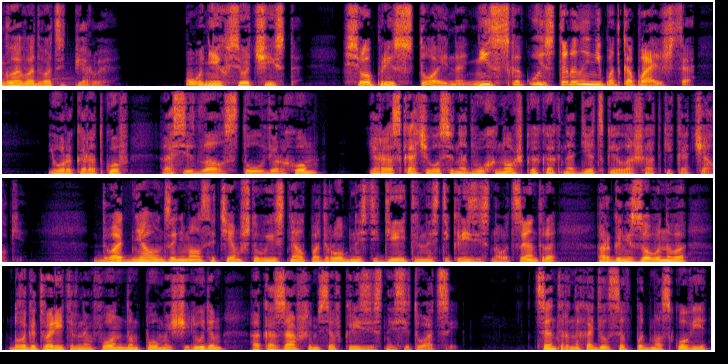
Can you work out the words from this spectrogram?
Глава 21. «У них все чисто, все пристойно, ни с какой стороны не подкопаешься!» Юра Коротков оседлал стул верхом и раскачивался на двух ножках, как на детской лошадке-качалке. Два дня он занимался тем, что выяснял подробности деятельности кризисного центра, организованного благотворительным фондом помощи людям, оказавшимся в кризисной ситуации. Центр находился в Подмосковье,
